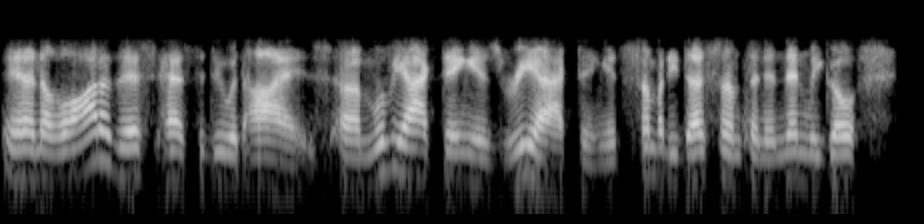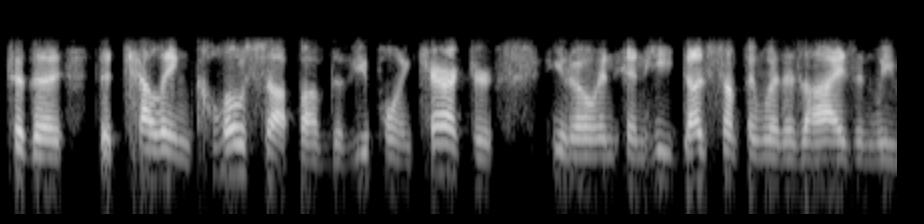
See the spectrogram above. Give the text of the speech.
and a lot of this has to do with eyes. Uh, movie acting is reacting. It's somebody does something and then we go to the, the telling close up of the viewpoint character, you know, and, and he does something with his eyes and we,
